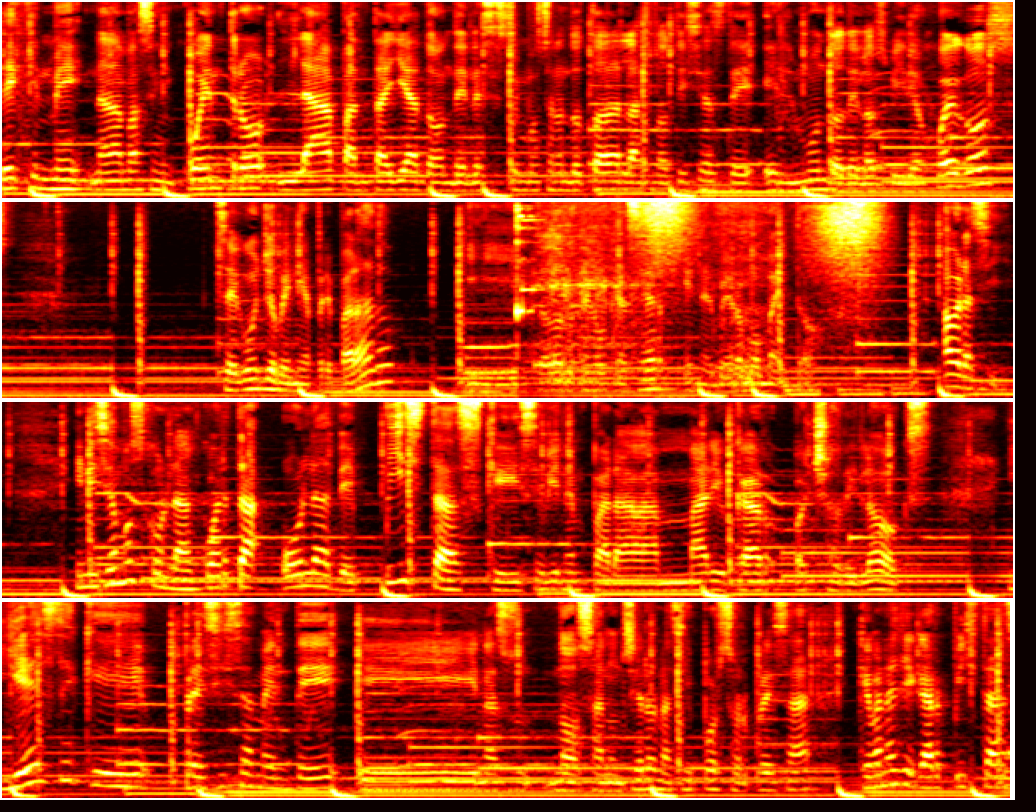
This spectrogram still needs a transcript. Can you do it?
Déjenme nada más encuentro la pantalla donde les estoy mostrando todas las noticias del mundo de los videojuegos. Según yo venía preparado y todo lo tengo que hacer en el mero momento. Ahora sí, iniciamos con la cuarta ola de pistas que se vienen para Mario Kart 8 Deluxe. Y es de que precisamente eh, nos anunciaron así por sorpresa que van a llegar pistas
